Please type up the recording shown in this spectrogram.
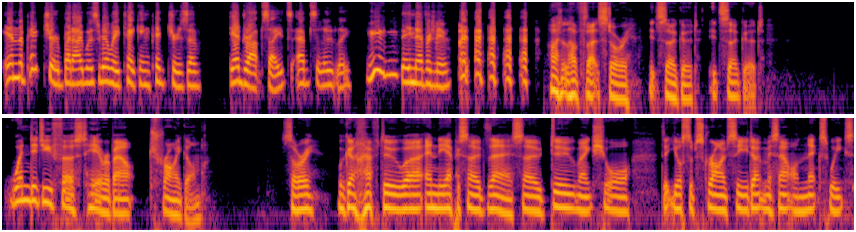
in the picture. But I was really taking pictures of dead drop sites. Absolutely. they never knew. I love that story. It's so good. It's so good. When did you first hear about Trigon? Sorry, we're going to have to uh, end the episode there. So do make sure that you're subscribed so you don't miss out on next week's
